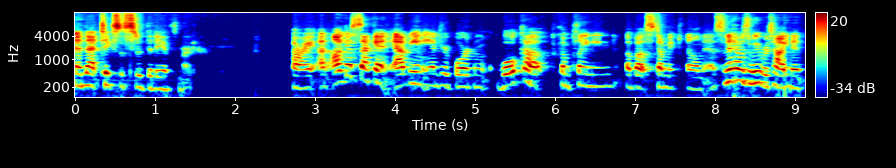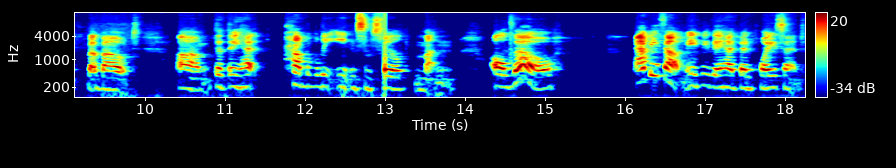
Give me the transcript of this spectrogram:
And that takes us to the day of the murder. All right, on August 2nd, Abby and Andrew Borden woke up complaining about stomach illness. And it was we were talking about um, that they had probably eaten some spoiled mutton. Although Abby thought maybe they had been poisoned,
